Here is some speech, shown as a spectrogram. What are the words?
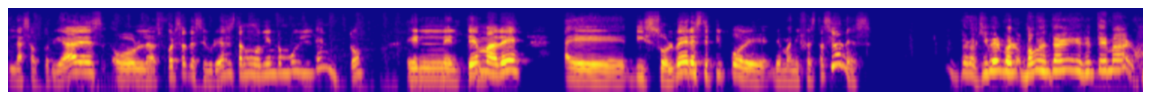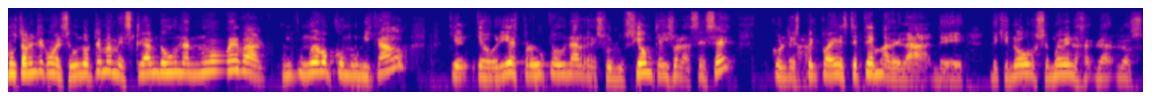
las autoridades o las fuerzas de seguridad se están moviendo muy lento en el tema de eh, disolver este tipo de, manifestaciones. Pero aquí, bueno, vamos a entrar en ese tema justamente con el segundo tema, mezclando una nueva, un nuevo comunicado que en teoría es producto de una resolución que hizo la CC con respecto a este tema de, la, de, que no se mueven los,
